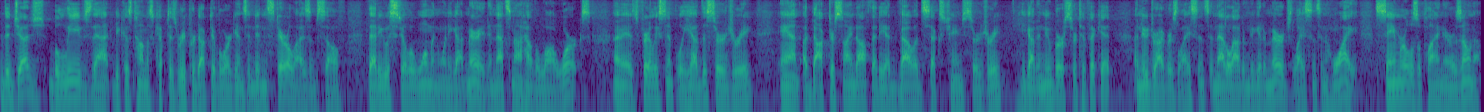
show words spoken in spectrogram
the judge believes that because Thomas kept his reproductive organs and didn't sterilize himself, that he was still a woman when he got married, and that's not how the law works. I mean, it's fairly simple. He had the surgery, and a doctor signed off that he had valid sex change surgery. He got a new birth certificate, a new driver's license, and that allowed him to get a marriage license in Hawaii. Same rules apply in Arizona.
